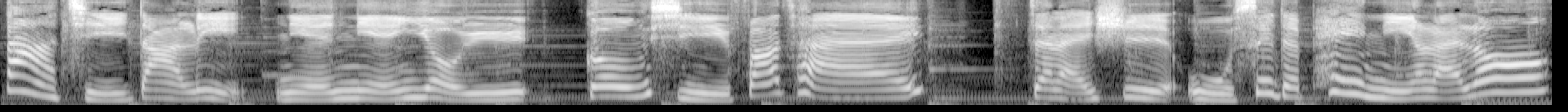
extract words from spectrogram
大吉大利，年年有余。恭喜发财！再来是五岁的佩妮来喽，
